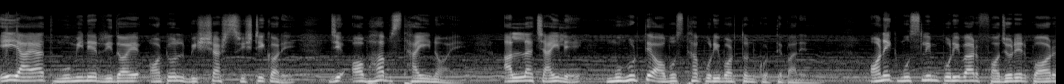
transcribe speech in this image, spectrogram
এই আয়াত মুমিনের হৃদয়ে অটল বিশ্বাস সৃষ্টি করে যে অভাব স্থায়ী নয়। আল্লাহ চাইলে মুহূর্তে অবস্থা পরিবর্তন করতে পারেন। অনেক মুসলিম পরিবার ফজরের পর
